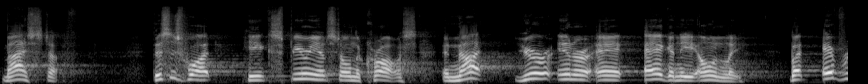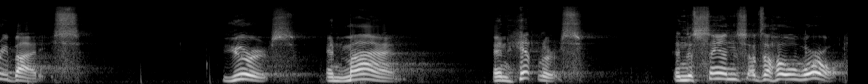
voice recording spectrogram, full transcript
my stuff. This is what he experienced on the cross, and not your inner a- agony only, but everybody's. Yours and mine and Hitler's and the sins of the whole world.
